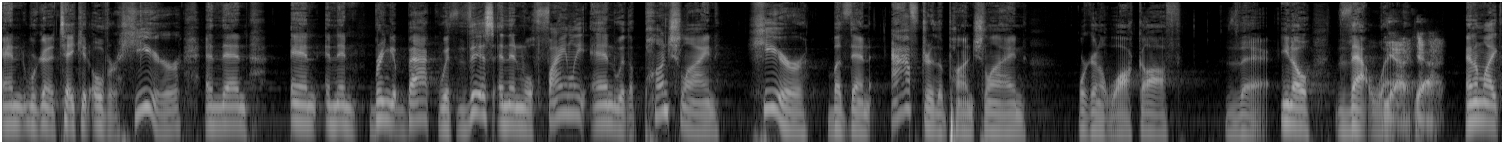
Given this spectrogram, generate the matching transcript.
and we're going to take it over here, and then and and then bring it back with this, and then we'll finally end with a punchline here. But then after the punchline, we're going to walk off there, you know, that way. Yeah, yeah. And I'm like,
